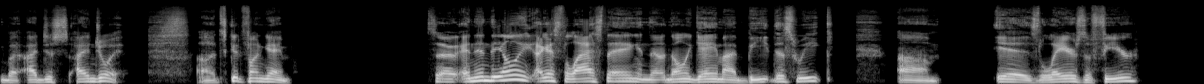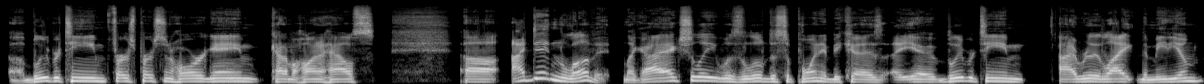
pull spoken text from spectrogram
but I just I enjoy it. Uh, it's a good, fun game. So, and then the only, I guess, the last thing and the, the only game I beat this week um, is Layers of Fear, uh, Team first person horror game, kind of a haunted house. Uh, I didn't love it. Like, I actually was a little disappointed because uh, you know, Bloober Team, I really like the medium.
